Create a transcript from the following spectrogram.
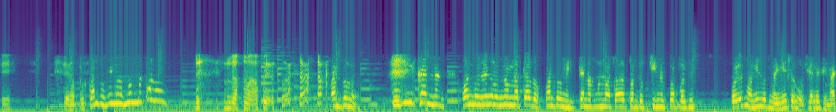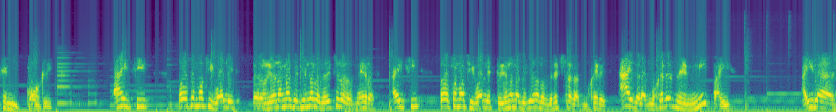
Sí. Pero pues ¿cuántos negros no han matado? no mames. ¿Cuántos, pues, ¿cuántos negros no han matado? ¿Cuántos mexicanos no han matado? ¿Cuántos chinos? ¿Cuántos? Por eso a mí los movimientos sociales se me hacen hipócritas. Ay, sí, todos somos iguales, pero yo nada más defiendo los derechos de los negros. Ay, sí, todos somos iguales, pero yo nada más defiendo los derechos de las mujeres. Ay, de las mujeres de mi país. Ahí las,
